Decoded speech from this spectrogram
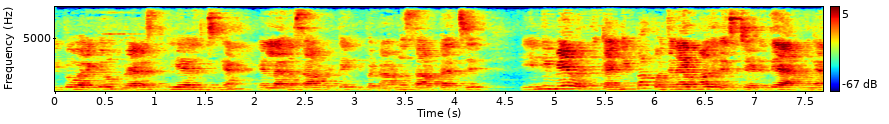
இப்போ வரைக்கும் வேலை ஃப்ரீயாக இருந்துச்சுங்க. எல்லோரும் சாப்பிட்டுட்டு இப்போ நானும் சாப்பிட்டாச்சு. இனிமே வந்து கண்டிப்பாக கொஞ்ச நேரமாவது ரெஸ்ட் எடுத்தே ஆகணுங்க.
